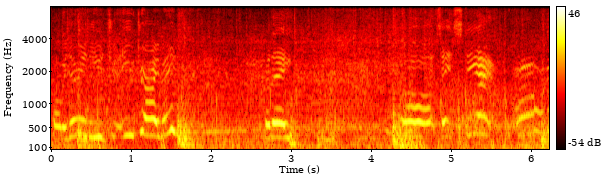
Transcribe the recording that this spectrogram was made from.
What are we doing? Are you, are you driving? Ready? Oh, it's it, steer! Oh,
